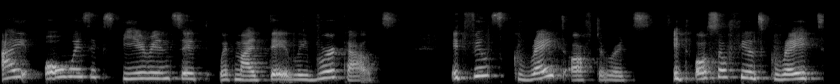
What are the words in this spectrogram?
I always experience it with my daily workouts. It feels great afterwards. It also feels great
